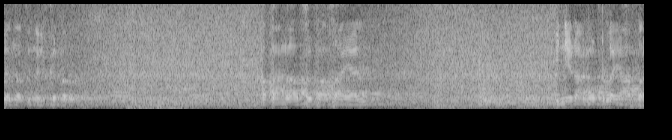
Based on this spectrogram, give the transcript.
ചെന്നെത്തി നിൽക്കുന്നത്. പത്താം ക്ലാസ് പാസ്സായാൽ പിന്നീട് അങ്ങോട്ടുള്ള യാത്ര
